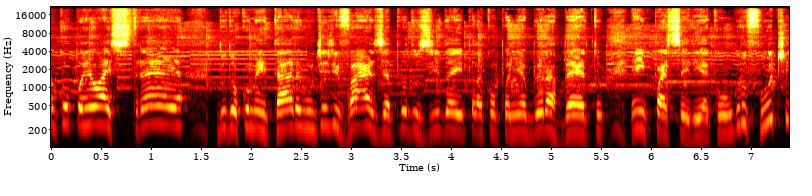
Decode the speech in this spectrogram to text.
acompanhou a estreia do documentário Um Dia de Várzea, produzido aí pela companhia Beiro Aberto, em parceria com o Grufute,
